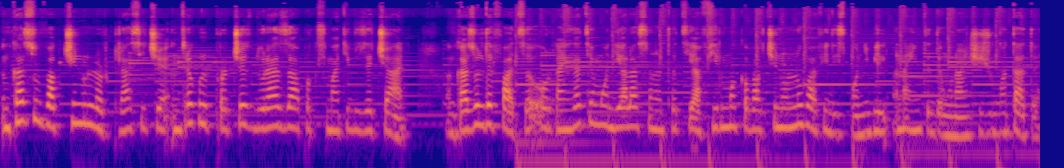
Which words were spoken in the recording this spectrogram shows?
În cazul vaccinurilor clasice, întregul proces durează aproximativ 10 ani. În cazul de față, Organizația Mondială a Sănătății afirmă că vaccinul nu va fi disponibil înainte de un an și jumătate.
